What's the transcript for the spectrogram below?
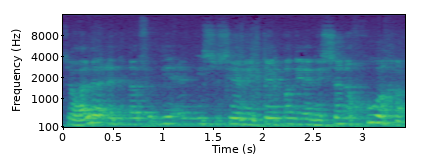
So hulle in nie in nie soseer in die tempel nie in die sinagoge.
